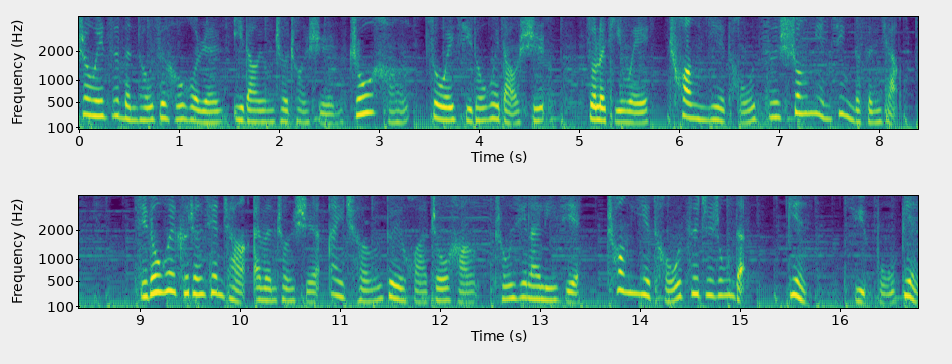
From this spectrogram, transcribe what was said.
顺为资本投资合伙人、易到用车创始人周航作为启投会导师，做了题为“创业投资双面镜”的分享。启投会课程现场，艾问创始人艾诚对话周航，重新来理解创业投资之中的变与不变。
